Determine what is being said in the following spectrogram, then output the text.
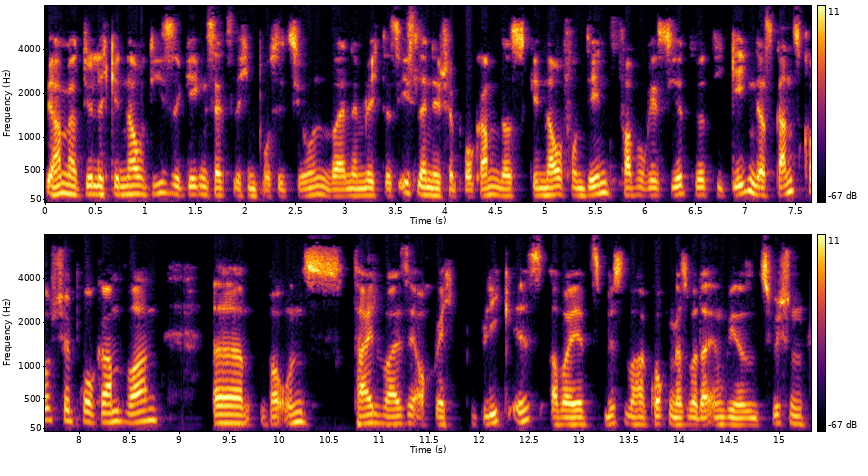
Wir haben natürlich genau diese gegensätzlichen Positionen, weil nämlich das isländische Programm, das genau von denen favorisiert wird, die gegen das Ganzkopfsche Programm waren, äh, bei uns teilweise auch recht publik ist, aber jetzt müssen wir halt gucken, dass wir da irgendwie so ein Zwischen,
